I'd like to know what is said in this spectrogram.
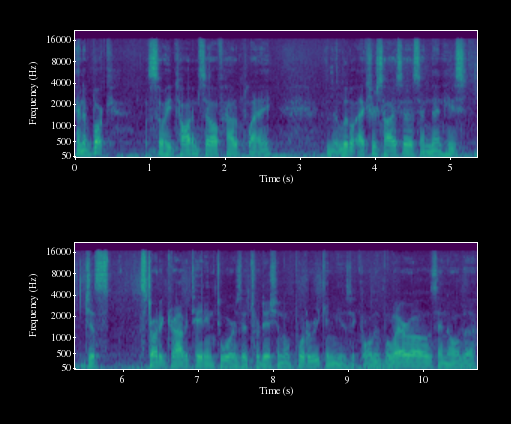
and a book. So he taught himself how to play, the little exercises, and then he just started gravitating towards the traditional Puerto Rican music, all the boleros and all the,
